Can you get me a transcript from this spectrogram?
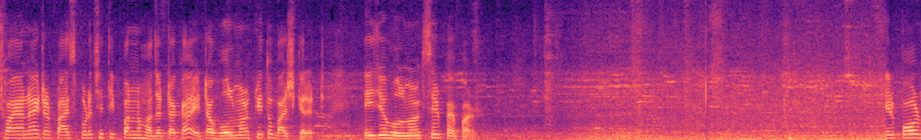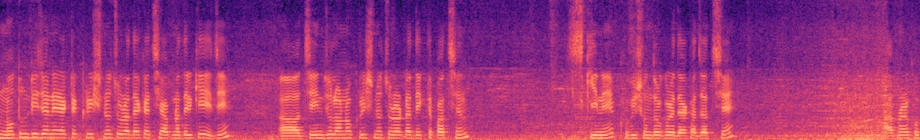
ছয় আনা, এটার প্রাইস পড়েছে তিপ্পান্ন হাজার টাকা, এটা হোলমার্ককৃত বাইশ ক্যারেট। এই যে হোলমার্কসের পেপার এরপর নতুন ডিজাইনের একটা কৃষ্ণচূড়া দেখাচ্ছি আপনাদেরকে, এই যে চেন ঝুলানো কৃষ্ণচূড়াটা দেখতে পাচ্ছেন। স্কিনে খুবই সুন্দর করে দেখা যাচ্ছে। আপনারা খুব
